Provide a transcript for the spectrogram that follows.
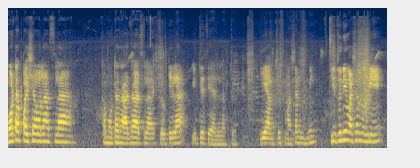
मोठा पैशावाला असला का मोठा राजा असला शेवटीला इथेच यायला लागतो ही आमची स्मशानभूमी. ही जुनी स्मशानभूमी आहे.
